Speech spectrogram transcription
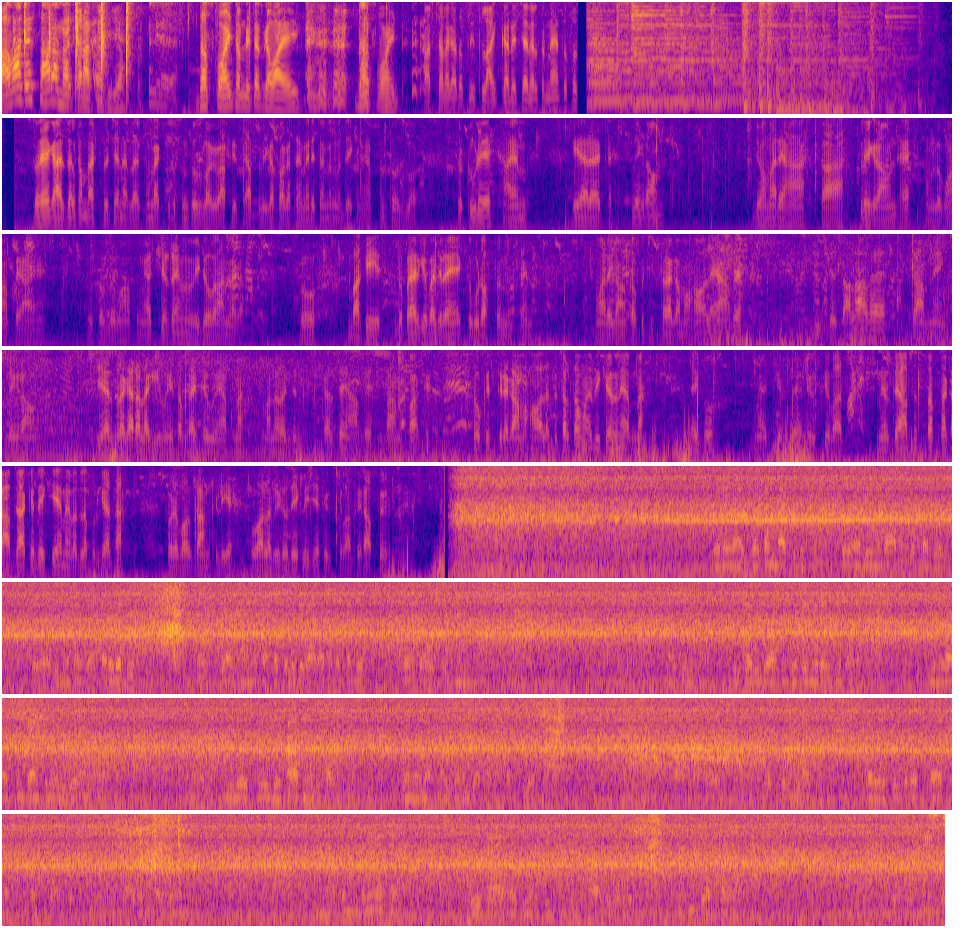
हमारे सारा मैच खराब कर दिया दस पॉइंट हमने टच गवाया ही। दस पॉइंट अच्छा लगा तो प्लीज़ लाइक करें चैनल पर नए तो सो है guys welcome back to the channel welcome back to the Santosh blog फिर से आप सभी का स्वागत है मेरे चैनल में, देख रहे हैं आप Santosh blog so today I am here at playground जो हमारे यहाँ का प्लेग्राउंड है हम लोग वहाँ पे आए हैं। तो सब लोग वहाँ पे मैच खेल रहे हैं मैं वीडियो बनाने लगा। सो so, बाकी दोपहर के बज रहे हैं एक तो गुड आफ्टरनून फ्रेंड्स हमारे गाँव का कुछ इस तरह का माहौल है यहाँ पे। पीछे तालाब है सामने प्ले ग्राउंड चेयर्स वगैरह लगी हुई सब बैठे हुए हैं अपना। मनोरंजन करते हैं यहाँ पे शाम को आके। सो किस तरह का माहौल है? तो चलता हूँ मैं भी खेलने अपना। एक दो मैच खेलते हैं, फिर उसके बाद मिलते हैं आपसे। तब तक आप जाके देखिए, मैं बदलापुर गया था, थोड़े बहुत काम के लिए। वो वाला वीडियो देख लीजिए, फिर उसके बाद फिर आपसे मिलते हैं। तो वेलकम बैक टू तो अभी मैं जा रहा हूँ बदलापुर। तो अभी मैं पहुँचा थोड़ा काम है पापा को जा रहा था बदलापुर। तो तो नहीं बाकी दूसरा वीडियो आपने देखे मेरा इसमें पा रहा है। ये मेरा एक्शन कैंप में वीडियो है। ये जो स्कूल देखा आपने अभी था उसमें मैंने अपना एग्ज़ाम दिया था वहाँ सब किया सही है करोड़ फुल बहुत साफ़ है बहुत साफ़ है साधन करते हैं मौसम बढ़िया है धूप है हल्की हल्की ठंडी हवा भी लग रही है तो ठीक है अच्छा लगा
